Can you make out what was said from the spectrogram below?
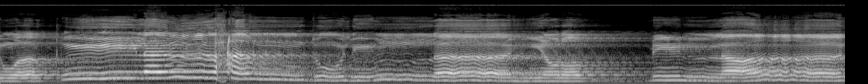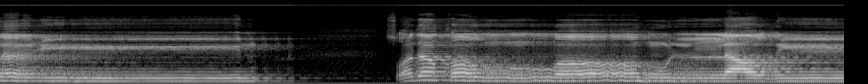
وقيل الحمد لله رب العالمين. صدق الله العظيم.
